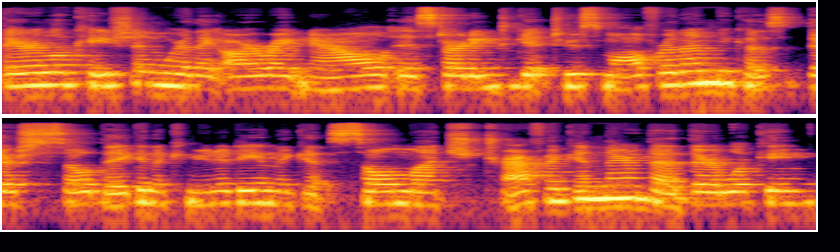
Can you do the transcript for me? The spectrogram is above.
their location where they are right now is starting to get too small for them because they're so big in the community and they get so much traffic in there that they're looking.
